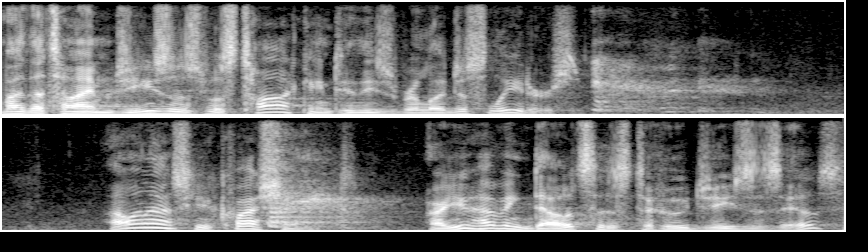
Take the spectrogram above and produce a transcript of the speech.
by the time Jesus was talking to these religious leaders. I want to ask you a question. Are you having doubts as to who Jesus is?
